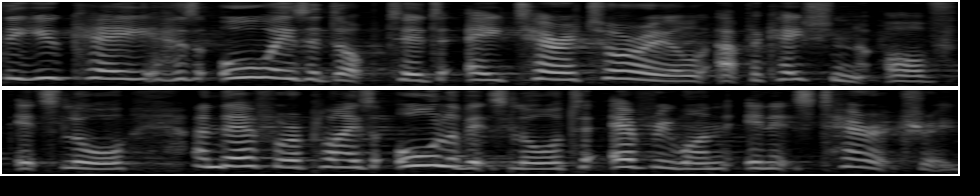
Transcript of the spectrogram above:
the UK has always adopted a territorial application of its law and therefore applies all of its law to everyone in its territory.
